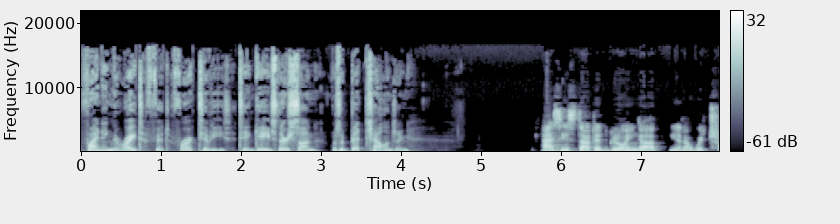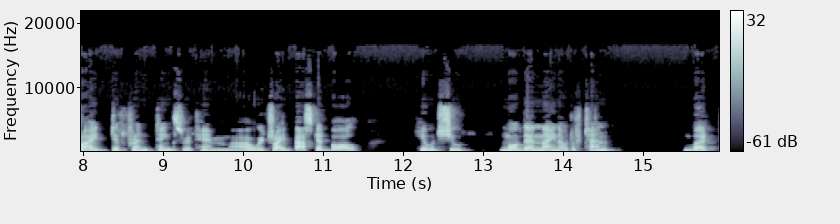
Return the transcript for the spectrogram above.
finding the right fit for activities to engage their son was a bit challenging. As he started growing up, you know, we tried different things with him. Uh, we tried basketball. he would shoot more than 9 out of 10 but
